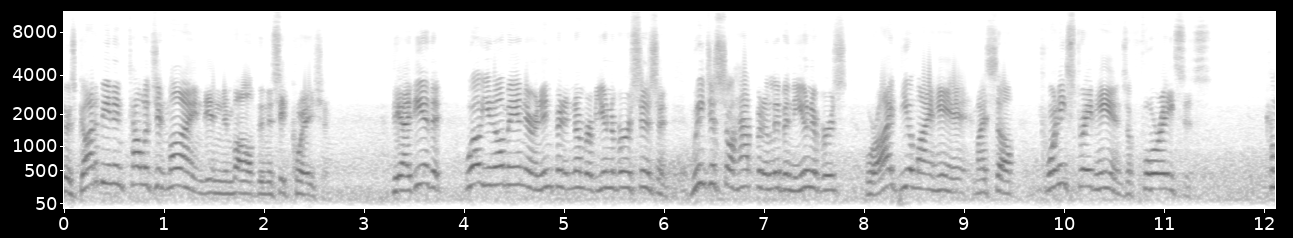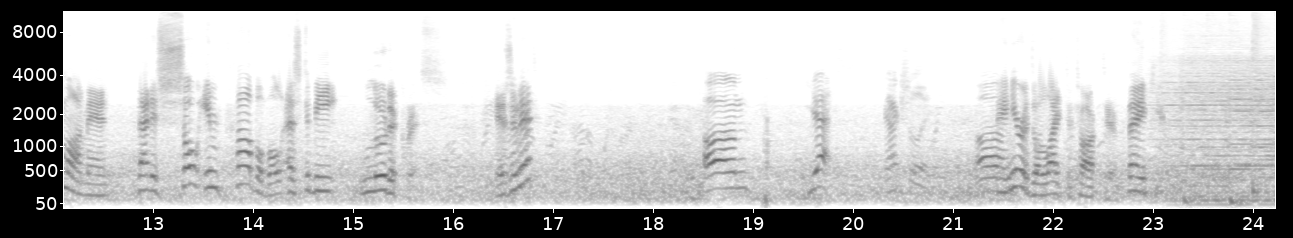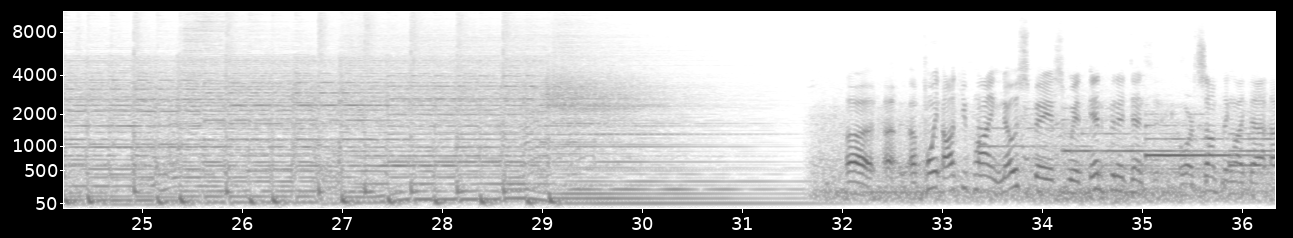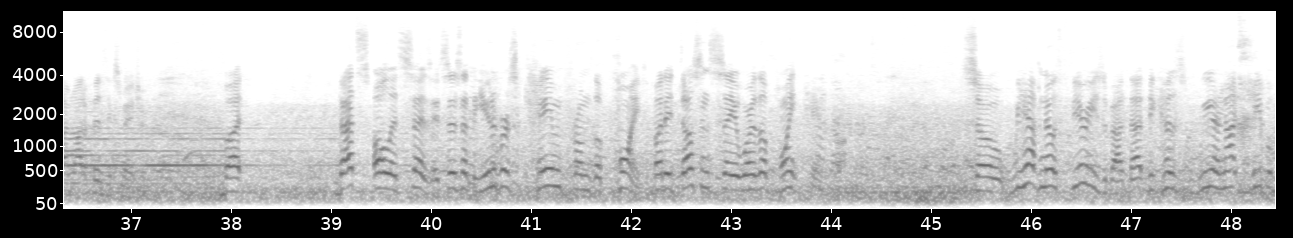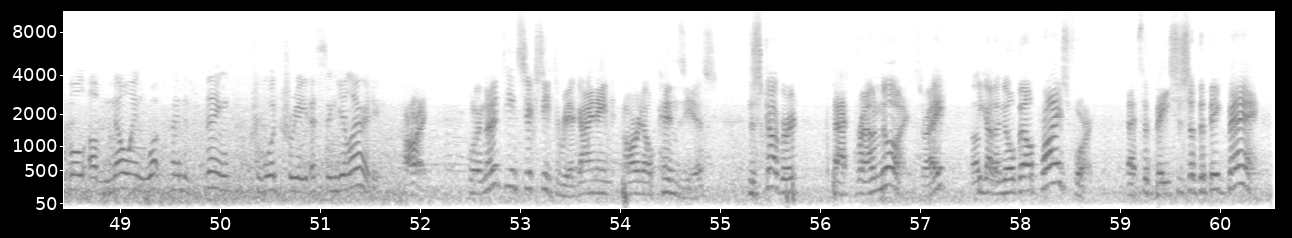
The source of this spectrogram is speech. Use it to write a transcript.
There's got to be an intelligent mind in, involved in this equation. The idea that, well, you know, man, there are an infinite number of universes, and we just so happen to live in the universe where I deal my hand, myself 20 straight hands of four aces. Come on, man. That is so improbable as to be ludicrous, isn't it? Um, yes, actually. Um, Man, you're a delight to talk to. Thank you. Uh, a, a point occupying no space with infinite density, or something like that. I'm not a physics major. But that's all it says. It says that the universe came from the point, but it doesn't say where the point came from. So we have no theories about that because we are not capable of knowing what kind of thing would create a singularity. All right. Well, in 1963, a guy named Arno Penzias discovered background noise, right? He got a Nobel Prize for it. That's the basis of the Big Bang.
